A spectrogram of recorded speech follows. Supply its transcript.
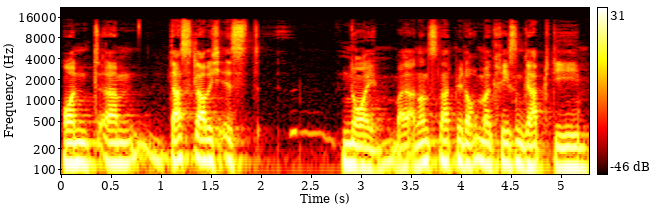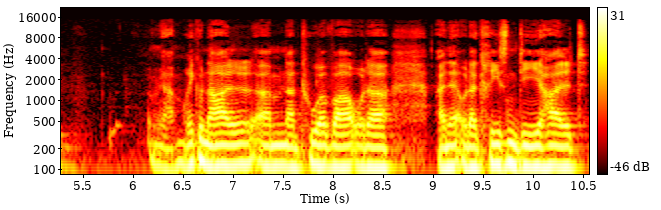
Und ähm, das, glaube ich, ist neu, weil ansonsten hatten wir doch immer Krisen gehabt, die ja, regional ähm, Natur war oder eine oder Krisen, die halt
